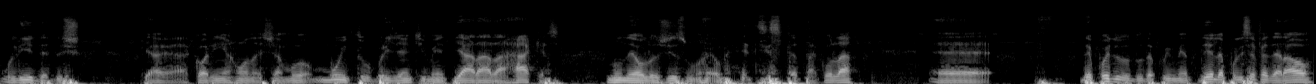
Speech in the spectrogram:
o líder dos que a, a Corinha Rona chamou muito brilhantemente de Arara Hackers, num neologismo realmente espetacular, é, depois do, do, depoimento dele, a Polícia Federal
